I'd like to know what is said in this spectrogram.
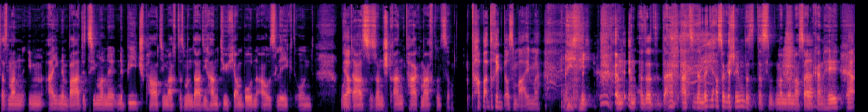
dass man im eigenen Badezimmer eine, eine Beachparty macht, dass man da die Handtücher am Boden auslegt und, und ja. da so, so einen Strandtag macht und so. Papa trinkt aus dem Eimer. Richtig. Und, und also da hat, hat, sie dann wirklich auch so geschrieben, dass, dass man dann auch sagen kann, hey, ja.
